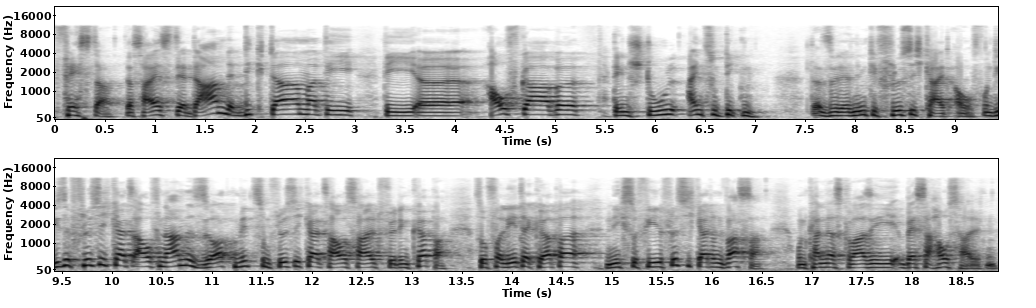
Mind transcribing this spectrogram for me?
fester. Das heißt, der Darm, der Dickdarm hat die, die äh, Aufgabe, den Stuhl einzudicken. Also der nimmt die Flüssigkeit auf und diese Flüssigkeitsaufnahme sorgt mit zum Flüssigkeitshaushalt für den Körper. So verliert der Körper nicht so viel Flüssigkeit und Wasser und kann das quasi besser haushalten.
